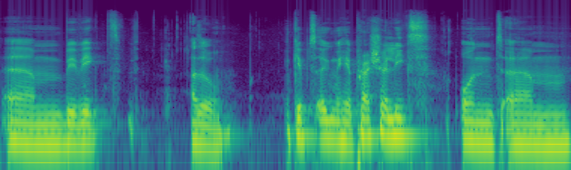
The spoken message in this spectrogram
ähm, bewegt, also gibt es irgendwelche Pressure Leaks? Und ähm,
